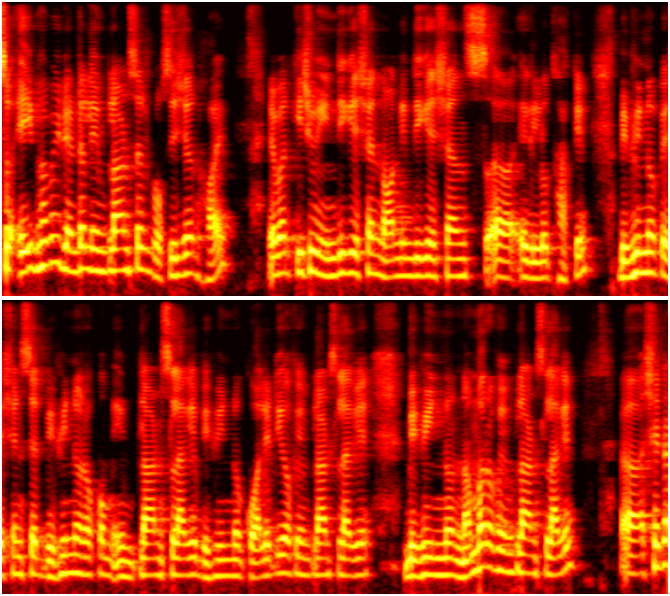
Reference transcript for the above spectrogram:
সো এইভাবেই ডেন্টাল ইমপ্লান্টসের প্রসিজার হয়। এবার কিছু ইন্ডিকেশন নন ইন্ডিকেশনস এগুলো থাকে। বিভিন্ন পেশেন্টসের বিভিন্ন রকম ইমপ্লান্টস লাগে, বিভিন্ন কোয়ালিটি অফ ইমপ্লান্টস লাগে, বিভিন্ন নাম্বার অফ ইমপ্লান্টস লাগে। সেটা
